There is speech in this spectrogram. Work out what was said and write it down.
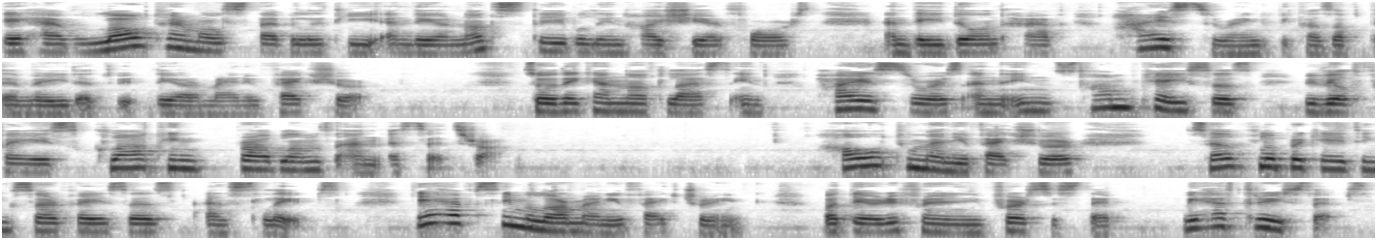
they have low thermal stability and they are not stable in high shear force and they don't have high strength because of the way that they are manufactured. So they cannot last in high stress and in some cases we will face clocking problems and etc. How to manufacture self-lubricating surfaces and SLIPS. They have similar manufacturing, but they are different in first step we have three steps.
